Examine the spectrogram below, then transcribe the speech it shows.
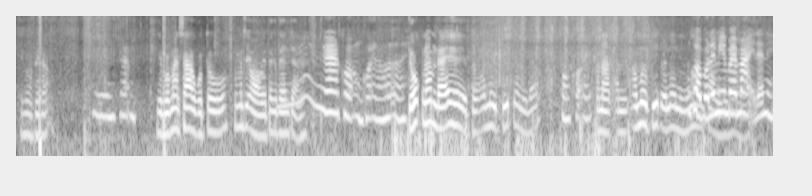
เห็นบ่พี่น้องเรียนซ้ำนี่ประมาณ20กว่าโตมันสิออกเลยตะกะแตนจ้ะนะงาของข่อยเนาะเอ้ยจกน้ำได้เฮ้ยต้องเอามือปิดไว้นี่แล้วของข่อยขนาดอันเอามือปิดไว้แน่นี่ข่อยบ่ได้มีใบใหม่ได้อนี่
